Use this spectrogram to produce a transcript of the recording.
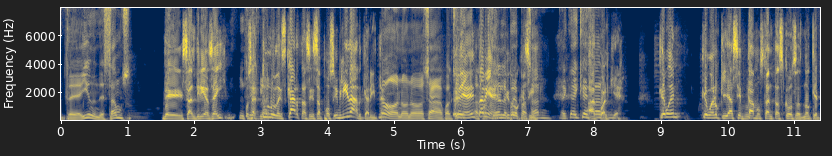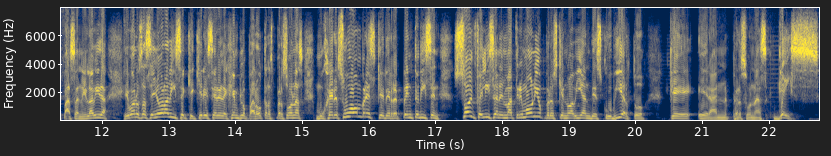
de ahí donde estamos. De, ¿Saldrías de ahí? O sea, tú no descartas esa posibilidad, carita. No, no, no, o sea, a cualquiera, Bien, a está bien, cualquiera le puede sí. pasar. Hay, que- que a estar- cualquiera. Qué bueno, qué bueno que ya aceptamos tantas cosas, ¿no? Que pasan en la vida. Y bueno, esa señora dice que quiere ser el ejemplo para otras personas, mujeres u hombres, que de repente dicen, soy feliz en el matrimonio, pero es que no habían descubierto que eran personas gays.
